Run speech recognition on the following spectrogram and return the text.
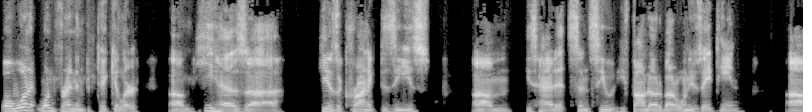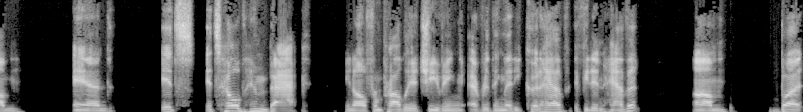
well one one friend in particular, um, he has uh he has a chronic disease. Um he's had it since he he found out about it when he was 18. Um and it's it's held him back, you know, from probably achieving everything that he could have if he didn't have it. Um but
